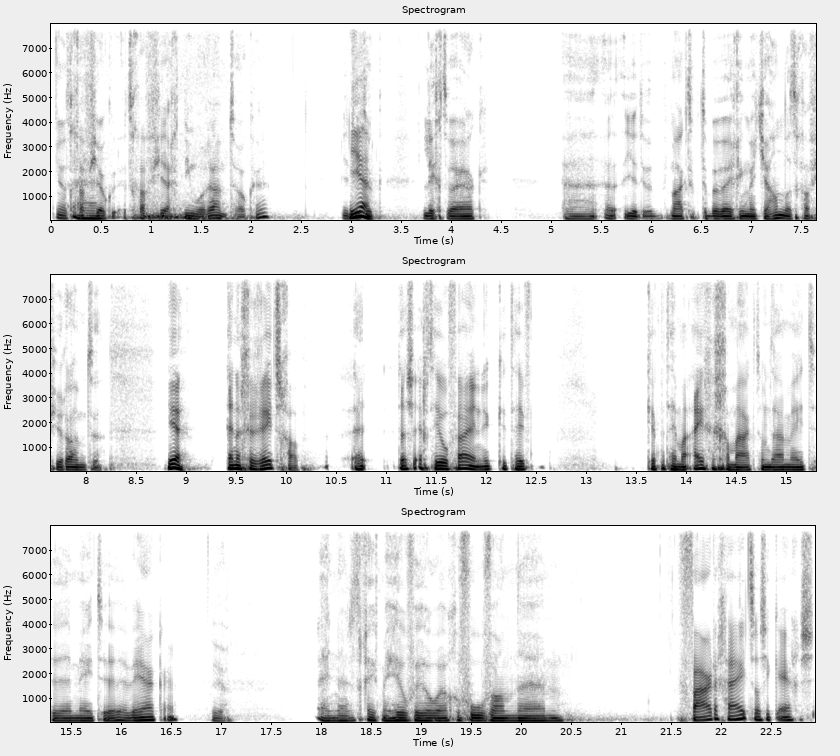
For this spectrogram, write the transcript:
Ja, het gaf, je, ook, het gaf je echt nieuwe ruimte ook, hè? Je doet ja. ook lichtwerk. Uh, uh, je maakt ook de beweging met je handen. Het gaf je ruimte. Ja, en een gereedschap. Uh, dat is echt heel fijn. Ik, het heeft, ik heb het helemaal eigen gemaakt om daarmee te, mee te werken. Ja. En dat geeft me heel veel gevoel van um, vaardigheid. Als ik ergens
